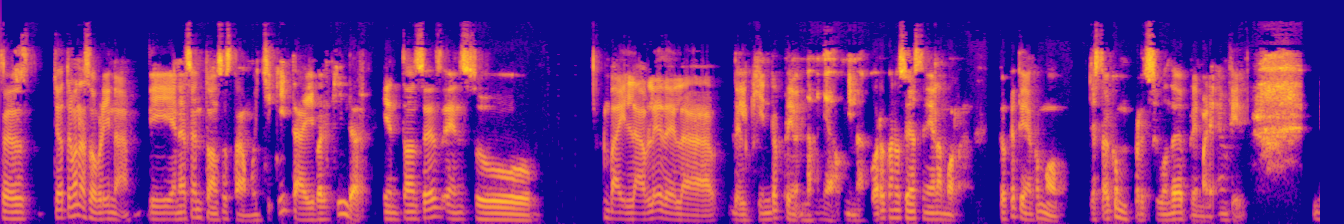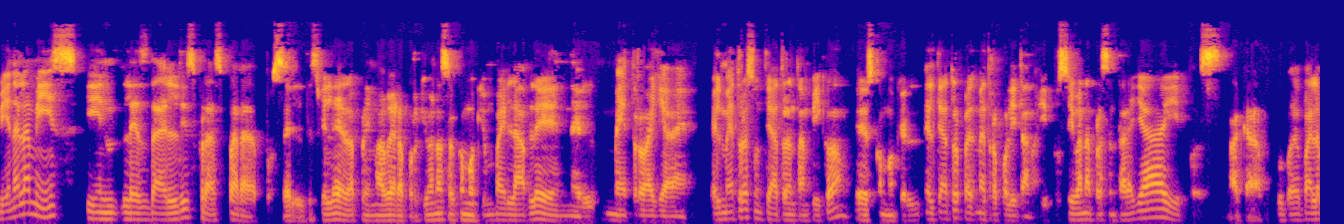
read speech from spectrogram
Entonces, yo tengo una sobrina y en ese entonces estaba muy chiquita, iba al kinder. Y entonces en su bailable de la, del kinder, no, ni me acuerdo cuántos años tenía la morra. Creo que tenía como, ya estaba como segundo de primaria, en fin. Viene la Miss y les da el disfraz para pues, el desfile de la primavera, porque iban a hacer como que un bailable en el metro allá. El metro es un teatro en Tampico, es como que el, teatro metropolitano, y pues iban a presentar allá y pues acá baila,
